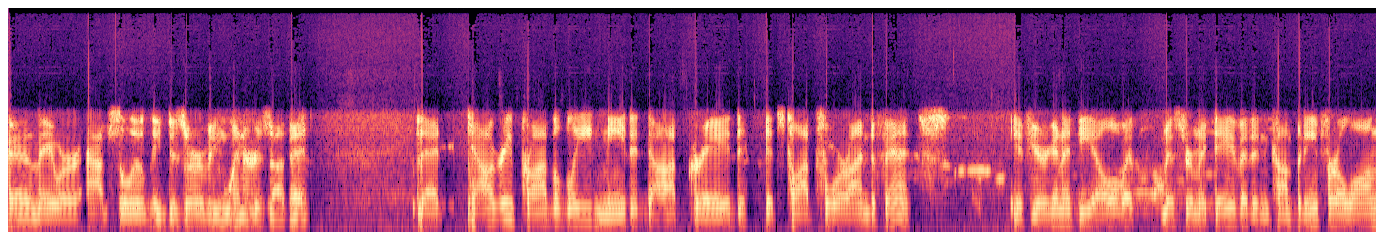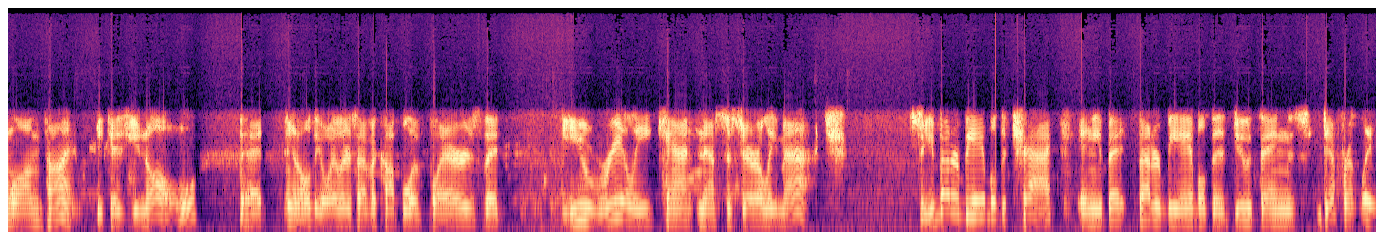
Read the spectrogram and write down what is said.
and they were absolutely deserving winners of it. That Calgary probably needed to upgrade its top four on defense if you're going to deal with Mr. McDavid and company for a long, long time, because you know that you know the Oilers have a couple of players that you really can't necessarily match. So you better be able to check, and you better be able to do things differently.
